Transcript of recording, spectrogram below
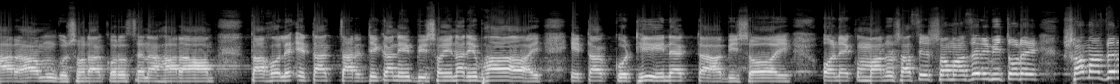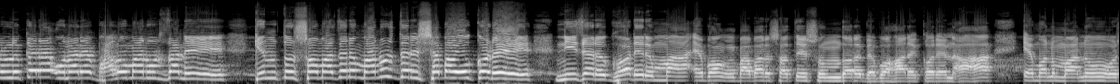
হারাম ঘোষণা করেছেন হারাম। তাহলে এটা চারটিখানি বিষয় না রে ভাই, এটা কঠিন একটা বিষয়। অনেক মানুষ আছে সমাজের ভিতরে, সমাজের লোকেরা ওনারে ভালো মানুষ জানে, কিন্তু সমাজের মানুষদের সেবাও করে, নিজের ঘরের মা এবং বাবার সাথে সুন্দর ব্যবহার করে না। এমন মানুষ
